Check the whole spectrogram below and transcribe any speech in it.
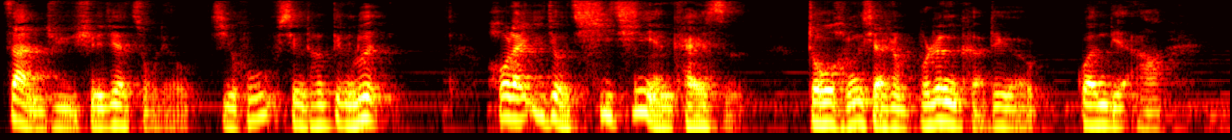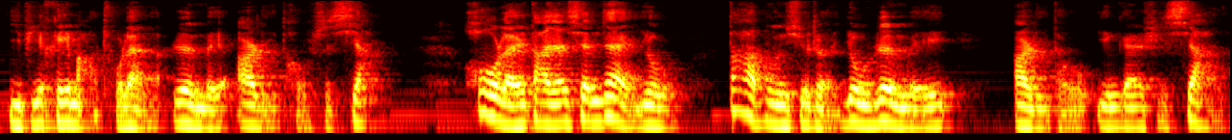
占据学界主流，几乎形成定论。后来，一九七七年开始，周恒先生不认可这个观点啊，一匹黑马出来了，认为二里头是夏。后来，大家现在又大部分学者又认为二里头应该是夏的。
